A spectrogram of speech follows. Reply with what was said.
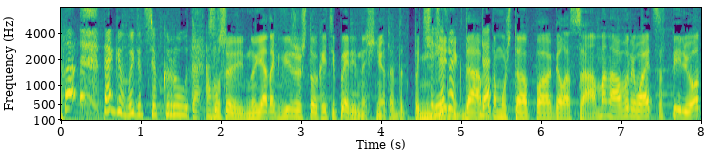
так и будет все круто. А Слушай, ну я так вижу, что Кэти Перри начнет этот понедельник. Да? потому что по голосам она вырывается вперед,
